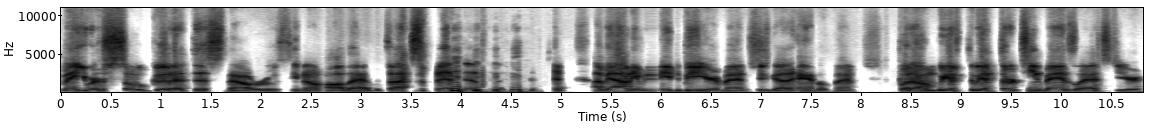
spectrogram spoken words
man, you are so good at this now, Ruth. You know, all the advertisement. I mean, I don't even need to be here, man. She's got it handled, man. But um, we have we had 13 bands last year,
